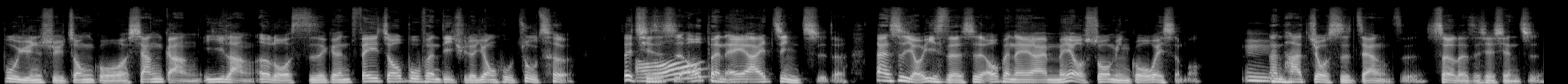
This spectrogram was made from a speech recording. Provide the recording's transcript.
不允许中国、香港、伊朗、俄罗斯跟非洲部分地区的用户注册，所以其实是 OpenAI 禁止的。但是有意思的是，OpenAI 没有说明过为什么，嗯，但它就是这样子设了这些限制。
